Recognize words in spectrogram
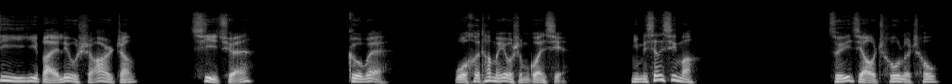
第一百六十二章弃权。各位，我和他没有什么关系，你们相信吗？嘴角抽了抽，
